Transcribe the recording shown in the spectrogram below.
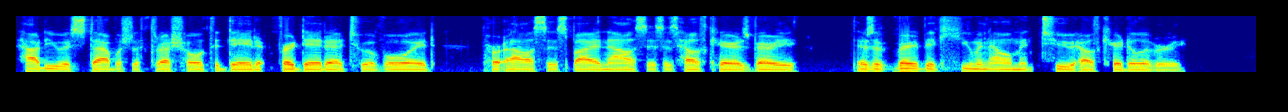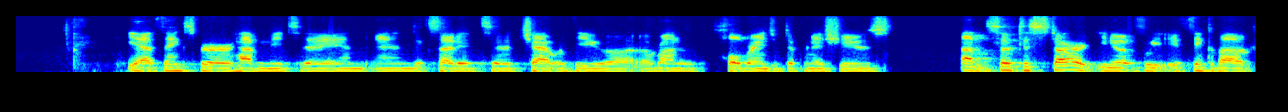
how do you establish a threshold to data for data to avoid paralysis by analysis as healthcare is very there's a very big human element to healthcare delivery. Yeah, thanks for having me today and, and excited to chat with you uh, around a whole range of different issues. Um, so to start, you know, if we think about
